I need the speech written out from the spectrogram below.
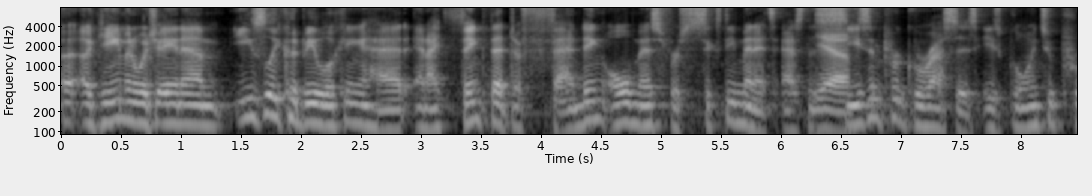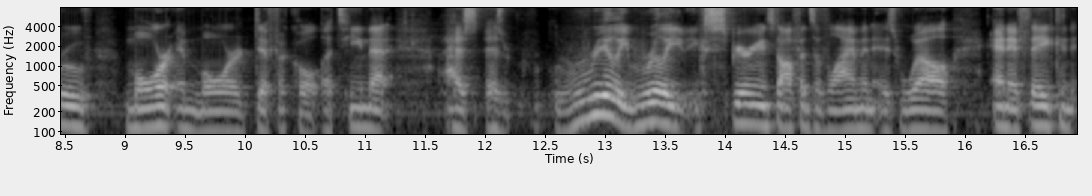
a, game in which A&M easily could be looking ahead, and I think that defending Ole Miss for 60 minutes as the Yeah. season progresses is going to prove more and more difficult. A team that has has really really experienced offensive linemen as well. And if they can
